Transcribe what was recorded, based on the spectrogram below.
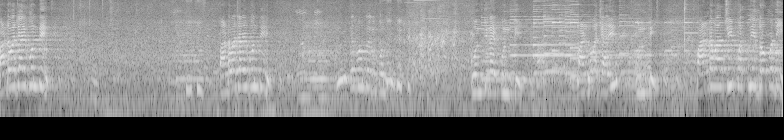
पांडवाची आई कोणती? पांडवाची आई कोणती? मी तेच म्हणतोय की कोणती? कोणती नाही कुंती. पांडवाची आई कुंती. पांडवाची पत्नी द्रौपदी.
